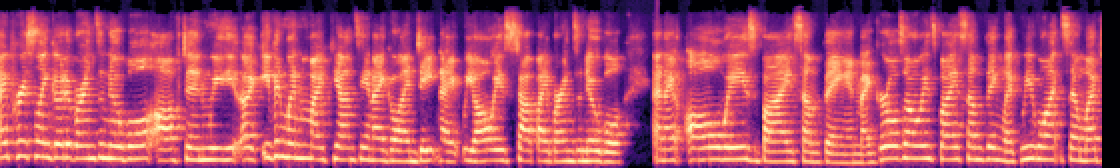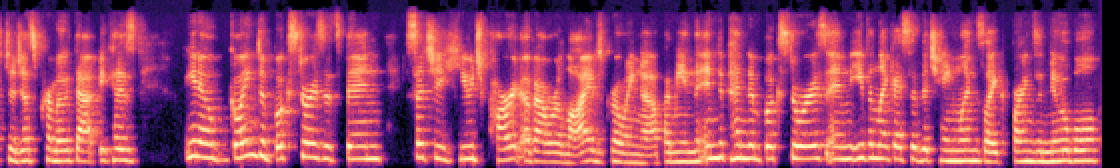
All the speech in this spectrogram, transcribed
I personally go to Barnes and Noble often. We like even when my fiance and I go on date night, we always stop by Barnes and Noble and I always buy something and my girls always buy something. Like we want so much to just promote that because you know, going to bookstores, it's been such a huge part of our lives growing up. I mean, the independent bookstores and even like I said, the chain ones like Barnes and Noble,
